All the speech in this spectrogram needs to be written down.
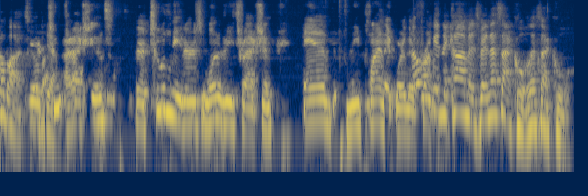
GoBots. There are two factions. There are two leaders, one of each faction, and the planet where they're Don't from. look in the comments, man. That's not cool. That's not cool.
